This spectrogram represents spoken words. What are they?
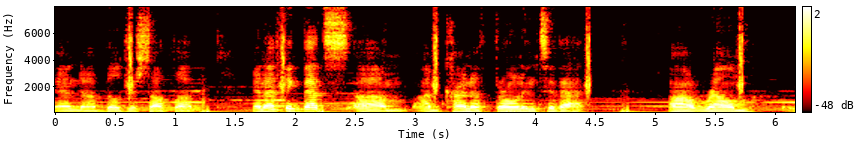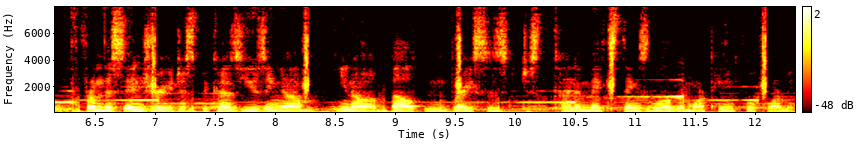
and uh, build yourself up. And I think that's um, I'm kind of thrown into that uh, realm from this injury just because using um, you know a belt and braces just kind of makes things a little bit more painful for me.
